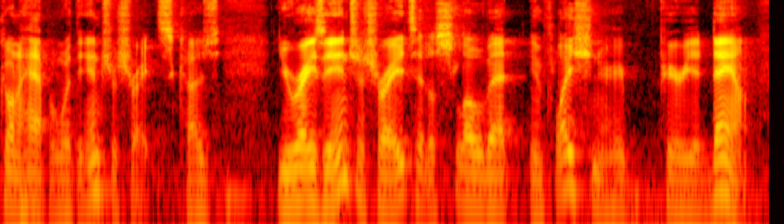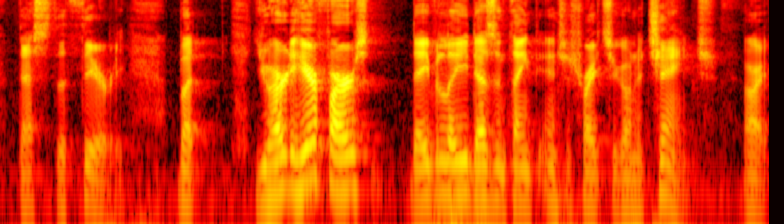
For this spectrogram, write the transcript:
going to happen with the interest rates? Because you raise the interest rates, it'll slow that inflationary period down. That's the theory. But you heard it here first. David Lee doesn't think the interest rates are going to change. All right.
